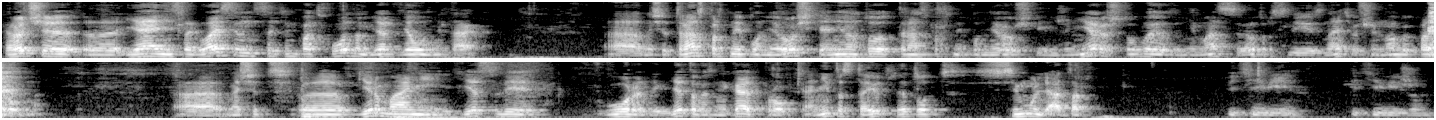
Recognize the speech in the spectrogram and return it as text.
Короче, э, я не согласен с этим подходом, я сделал не так. Значит, транспортные планировщики, они на то транспортные планировщики инженеры, чтобы заниматься своей отраслью и знать очень много подробно. А, Значит, э, в Германии, если в городе где-то возникают пробки, они достают этот вот симулятор PTV, PTVision,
